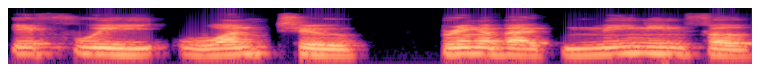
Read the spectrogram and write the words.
if we want to bring about meaningful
